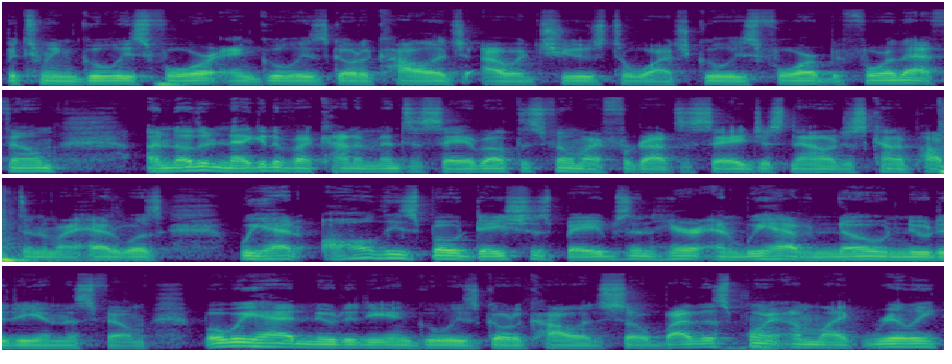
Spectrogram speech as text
between Ghoulies 4 and Ghoulies Go to College, I would choose to watch Ghoulies 4 before that film. Another negative I kind of meant to say about this film, I forgot to say just now, it just kind of popped into my head, was we had all these bodacious babes in here, and we have no nudity in this film. But we had nudity in Ghoulies Go to College. So by this point, I'm like, really?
